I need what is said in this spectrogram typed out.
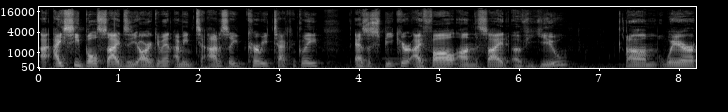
I, I see both sides of the argument. I mean, t- honestly, Kirby, technically, as a speaker, I fall on the side of you um, where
